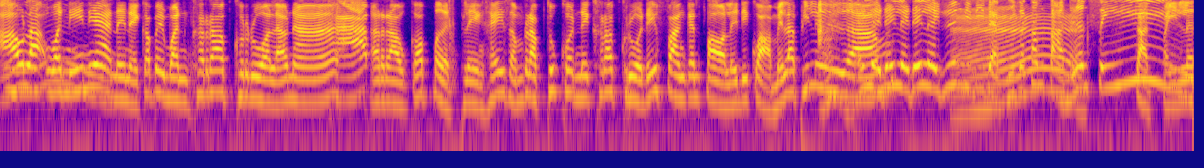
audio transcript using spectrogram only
เอาละวันนี้เนี่ยไหนๆก็เป็นวันครอบครัวแล้วนะครับเราก็เปิดเพลงให้สำหรับทุกคนในครอบครัวได้ฟังกันต่อเลยดีกว่าไหมล่ะพี่เหลือได้มเลยได้เลยได้เลยเรื่องดีๆแบบนี้ก็ต้องต่อเนื่องสิจัดไปเล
